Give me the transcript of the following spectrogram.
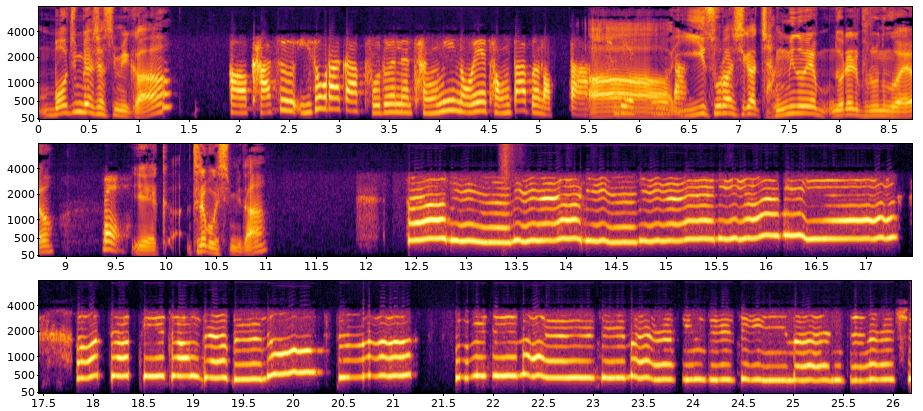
뭐 준비하셨습니까? 어, 가수 이소라가 부르는 장민호의 정답은 없다 아, 준비했습니다. 이소라 씨가 장민호의 노래를 부르는 거예요? 네. 예, 그, 들어보겠습니다. 정답은 없어. 울지 마, 울지 마, 힘들지만 다시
